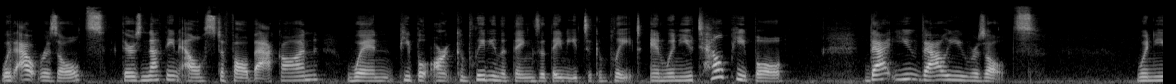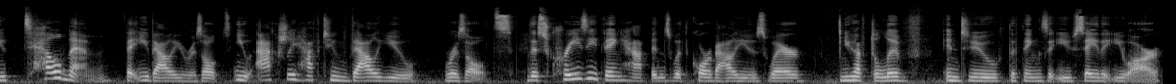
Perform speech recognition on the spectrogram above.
without results, there's nothing else to fall back on when people aren't completing the things that they need to complete. And when you tell people that you value results, when you tell them that you value results, you actually have to value results. This crazy thing happens with core values where you have to live into the things that you say that you are.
